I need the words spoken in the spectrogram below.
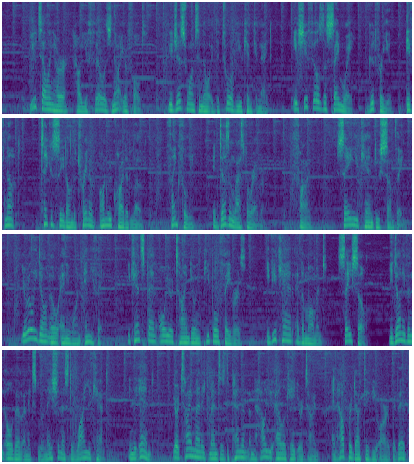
You telling her how you feel is not your fault. You just want to know if the two of you can connect. If she feels the same way, good for you. If not, take a seat on the train of unrequited love. Thankfully, it doesn't last forever. 5. Saying you can't do something. You really don't owe anyone anything. You can't spend all your time doing people favors. If you can't at the moment, say so. You don't even owe them an explanation as to why you can't. In the end, your time management is dependent on how you allocate your time and how productive you are with it.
